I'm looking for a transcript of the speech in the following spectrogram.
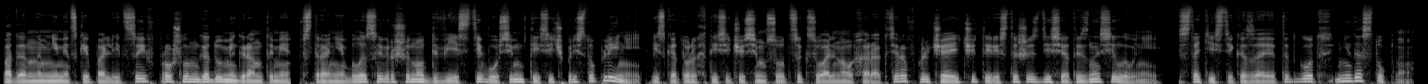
По данным немецкой полиции, в прошлом году мигрантами в стране было совершено 208 тысяч преступлений, из которых 1700 сексуального характера, включая 460 изнасилований. Статистика за этот год недоступна.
